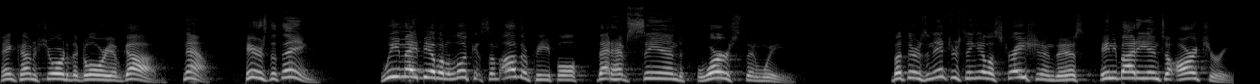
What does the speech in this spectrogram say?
and come short of the glory of God. Now, here's the thing we may be able to look at some other people that have sinned worse than we. But there's an interesting illustration in this. Anybody into archery?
